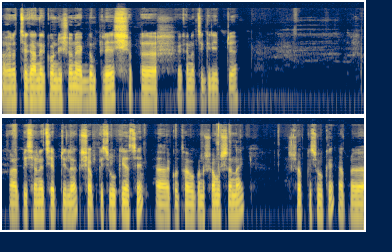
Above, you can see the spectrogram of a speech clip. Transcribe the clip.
আর হচ্ছে গানের কন্ডিশন একদম ফ্রেশ। এখানে হচ্ছে গ্রিপটা। আর পিছনে সেফটি লাগ সব কিছু ওকে আছে। কোথাও কোনো সমস্যা নাই। সব কিছু ওকে। আপনারা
